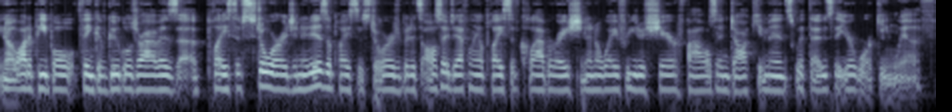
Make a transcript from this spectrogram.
you know, a lot of people think of Google Drive as a place of storage, and it is a place of storage, but it's also definitely a place of collaboration and a way for you to share files and documents with those that you're working with.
